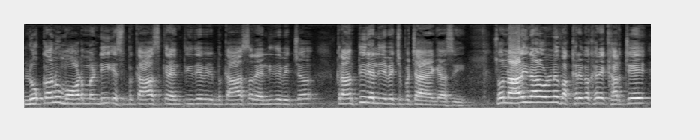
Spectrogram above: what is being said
ਲੋਕਾਂ ਨੂੰ ਮੌੜ ਮੰਡੀ ਇਸ ਵਿਕਾਸ ਕ੍ਰਾਂਤੀ ਦੇ ਵਿੱਚ, ਵਿਕਾਸ ਰੈਲੀ ਦੇ ਵਿੱਚ, ਕ੍ਰਾਂਤੀ ਰੈਲੀ ਦੇ ਵਿੱਚ ਪਹੁੰਚਾਇਆ ਗਿਆ ਸੀ। ਸੋ ਨਾਲ ਹੀ ਨਾਲ ਉਹਨਾਂ ਨੇ ਵੱਖਰੇ ਵੱਖਰੇ ਖਰਚੇ,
